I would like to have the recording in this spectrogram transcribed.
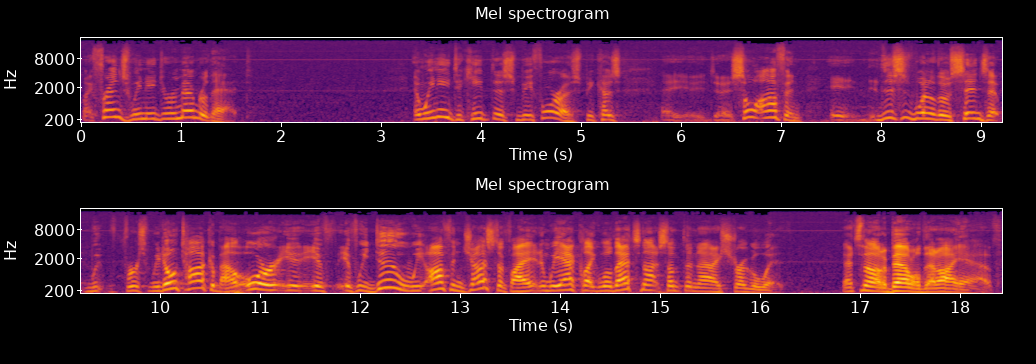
My friends, we need to remember that. And we need to keep this before us because uh, so often this is one of those sins that we, first we don't talk about, or if, if we do, we often justify it and we act like, well, that's not something that I struggle with. That's not a battle that I have.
